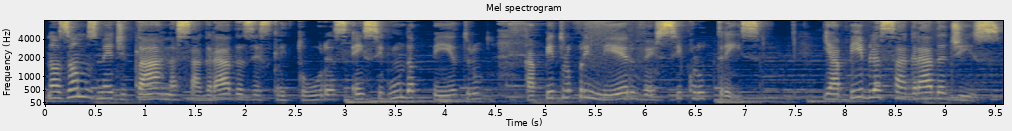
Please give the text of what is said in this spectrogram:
Nós vamos meditar nas sagradas escrituras em 2 Pedro, capítulo 1, versículo 3. E a Bíblia Sagrada diz:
